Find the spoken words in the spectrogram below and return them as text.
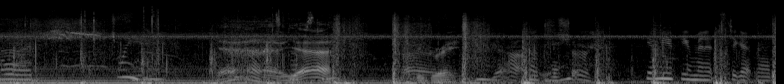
could join me. Yeah, yeah. That'd be great. yeah, Okay. sure. Give me a few minutes to get ready.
